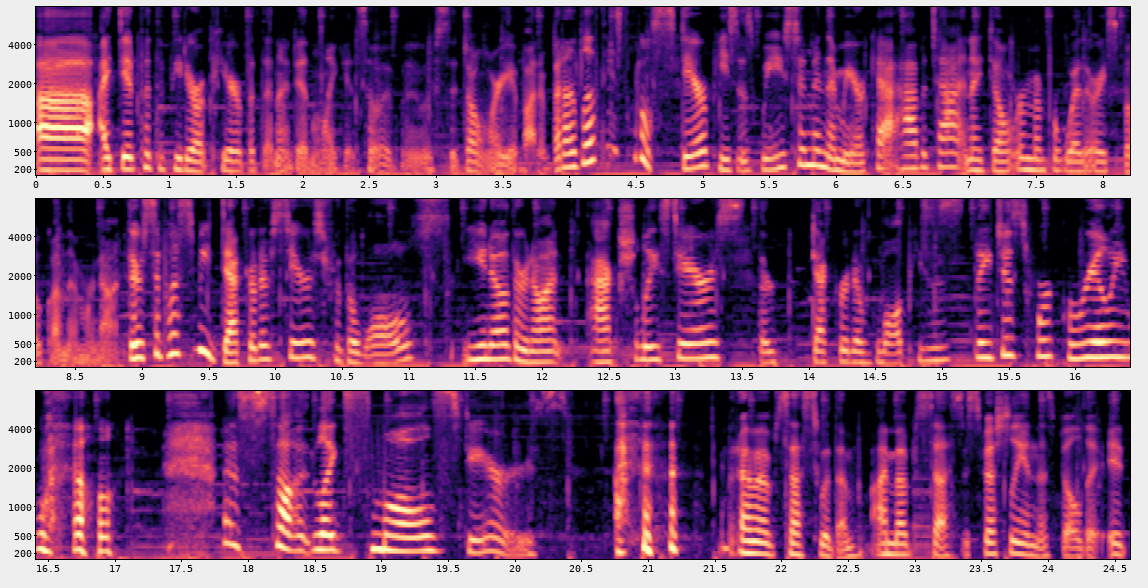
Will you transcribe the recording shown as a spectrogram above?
Uh, I did put the feeder up here, but then I didn't like it, so it moved. So don't worry about it. But I love these little stair pieces. We used them in the meerkat habitat, and I don't remember whether I spoke on them or not. They're supposed to be decorative stairs for the walls. You know, they're not actually stairs. They're decorative wall pieces. They just work really well as so, like small stairs. but I'm obsessed with them. I'm obsessed, especially in this build. It, it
